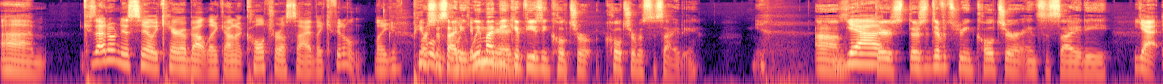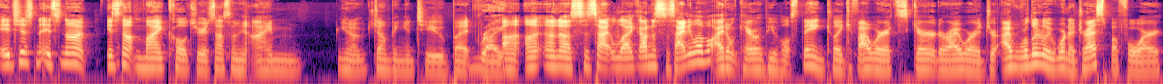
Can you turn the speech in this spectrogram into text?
um. Because I don't necessarily care about like on a cultural side. Like if you don't like if or people society. We might be confusing culture culture with society. Um, Yeah. there's there's a difference between culture and society. yeah it's just it's not it's not my culture it's not something i'm you know jumping into but Right. uh, on, on a society like on a society level i don't care what people think like if i wear a skirt or i wear a dress i've literally worn a dress before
